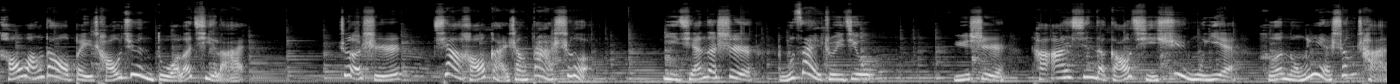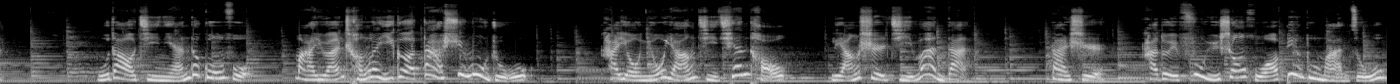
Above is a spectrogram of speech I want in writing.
逃亡到北朝郡躲了起来。这时恰好赶上大赦，以前的事不再追究，于是。他安心地搞起畜牧业和农业生产，不到几年的功夫，马援成了一个大畜牧主。他有牛羊几千头，粮食几万担。但是他对富裕生活并不满足，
